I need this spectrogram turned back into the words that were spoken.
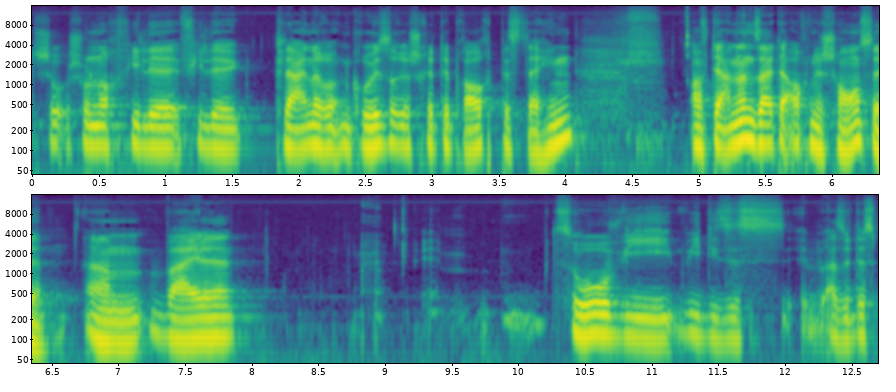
schon noch viele, viele kleinere und größere Schritte braucht bis dahin. Auf der anderen Seite auch eine Chance, ähm, weil so wie, wie dieses, also das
